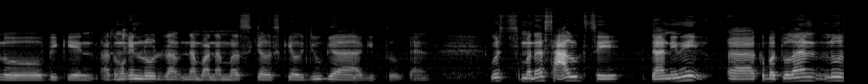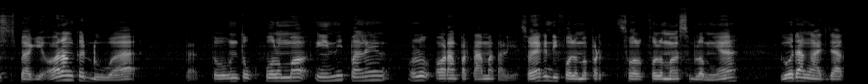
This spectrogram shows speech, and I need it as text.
lu bikin atau mungkin lu nambah-nambah skill-skill juga gitu kan. Gue sebenarnya salut sih. Dan ini eh, kebetulan lu sebagai orang kedua tuh untuk volume ini paling lu orang pertama kali. Ya. soalnya kan di volume per, volume sebelumnya gue udah ngajak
